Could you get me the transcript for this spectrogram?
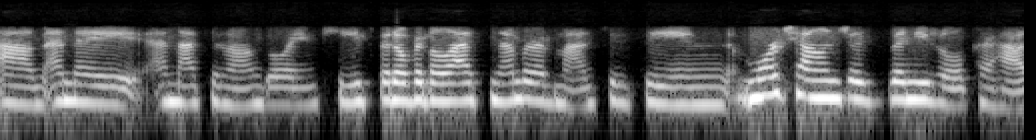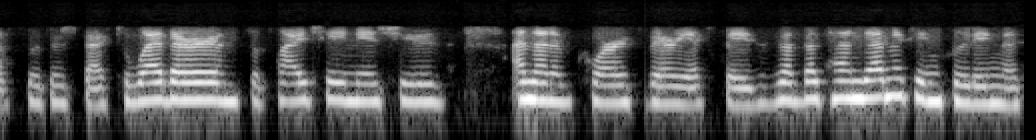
um, and they and that's an ongoing piece. But over the last number of months, we've seen more challenges than usual, perhaps with respect to weather and supply chain issues, and then of course various phases of the pandemic, including this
